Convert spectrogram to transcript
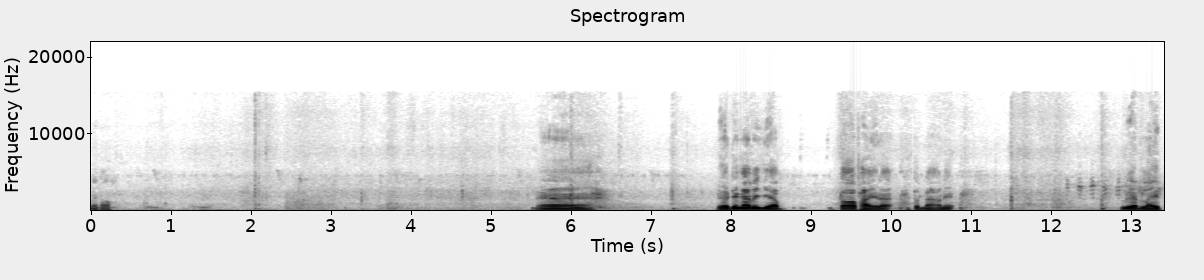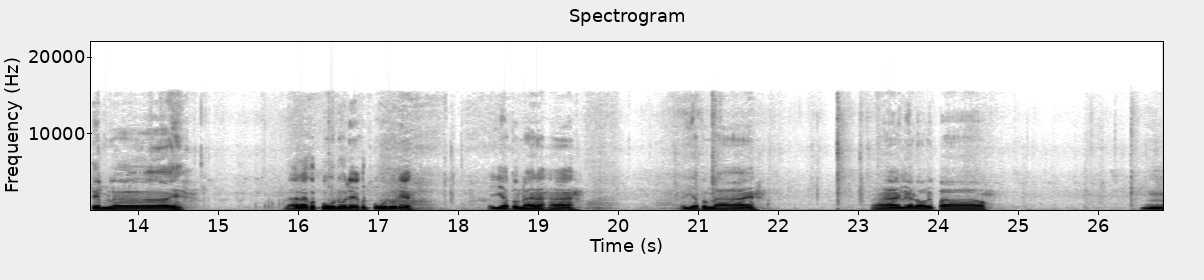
เนี่ยเขาแน่เดินยังไงไปเหยียบต่อไผ่แล้วต้นหนาวเนี่ย เลือดไหลเต็มเลยแล้วนะคุณปู่ดูดิคุณปู่ดูดิไปเหยียบตรงไหนนะฮะไปเหยียบตรงไหนฮะเลือดออกหรือเปล่าอืม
